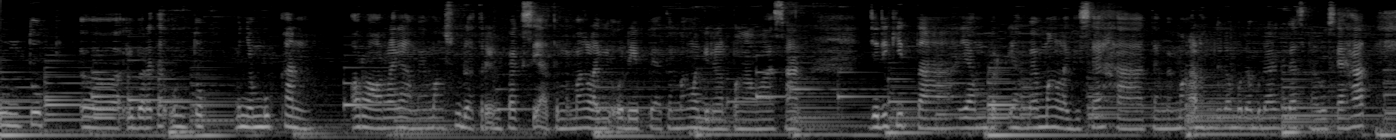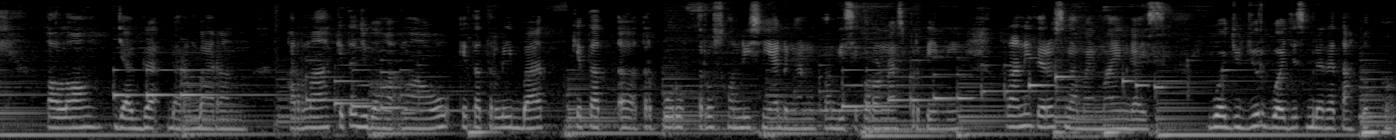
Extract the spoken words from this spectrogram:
untuk e, ibaratnya untuk menyembuhkan orang-orang yang memang sudah terinfeksi atau memang lagi ODP atau memang lagi dalam pengawasan. Jadi kita yang ber, yang memang lagi sehat yang memang alhamdulillah mudah-mudahan kita selalu sehat tolong jaga bareng-bareng. Karena kita juga nggak mau kita terlibat kita uh, terpuruk terus kondisinya dengan kondisi corona seperti ini. Karena ini virus nggak main-main guys. Gue jujur gue aja sebenarnya takut kok.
